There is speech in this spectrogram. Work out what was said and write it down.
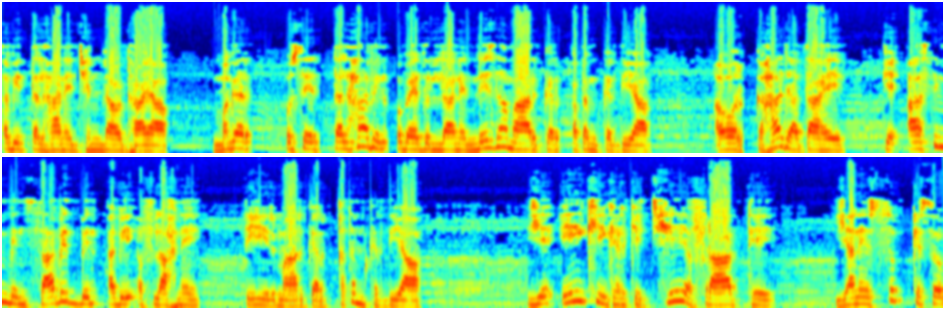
ابی طلحہ نے جھنڈا اٹھایا۔ مگر اسے طلحہ بن عبید اللہ نے نیزہ مار کر ختم کر دیا۔ اور کہا جاتا ہے کہ آسم بن ثابت بن ابی افلاح نے تیر مار کر ختم کر دیا۔ یہ ایک ہی گھر کے چھ افراد تھے یعنی سب کے سب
